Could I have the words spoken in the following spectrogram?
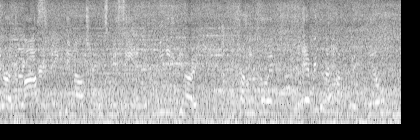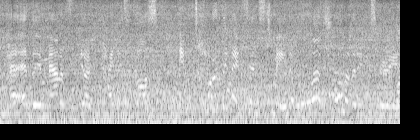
you know, the last being female trained was missing, and really, you know, becoming good. Everything that happened with Bill and, and the amount of, you know, companions lost, it totally made sense to me that with all that trauma that he experienced,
